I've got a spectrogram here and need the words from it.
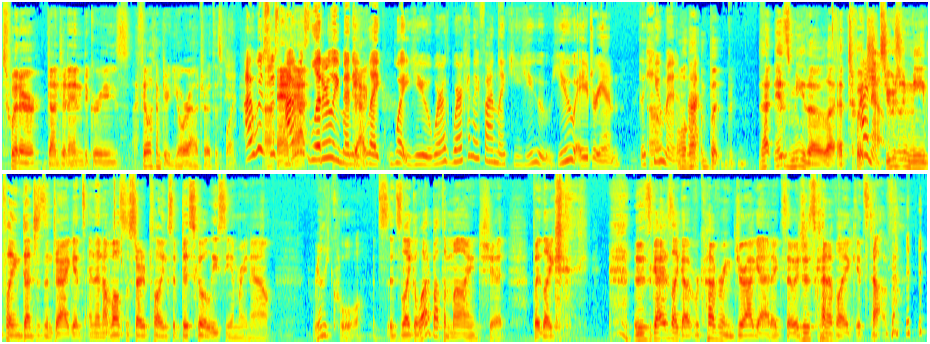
Twitter, Dungeon N Degrees. I feel like I'm doing your outro at this point. I was Uh, just, and I was literally Jack- like what you. Where, where can they find like you, you, Adrian, the Oh, human? well, not- that but, that is me though. Like, at Twitch, I know. it's usually me playing Dungeons and Dragons, and then I've also started playing some Disco Elysium right now. Really cool. It's it's like a lot about the mind shit, but like this guy's like a recovering drug addict, so it's just kind of like it's tough.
